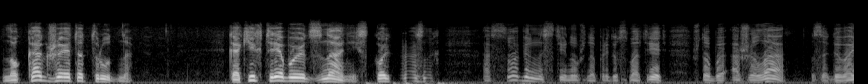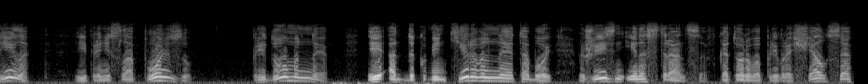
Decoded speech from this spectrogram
но как же это трудно? Каких требует знаний, сколько разных особенностей нужно предусмотреть, чтобы ожила, заговорила и принесла пользу, придуманная и отдокументированная тобой жизнь иностранца, в которого превращался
